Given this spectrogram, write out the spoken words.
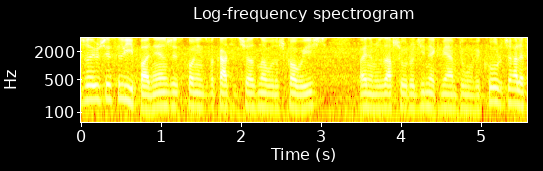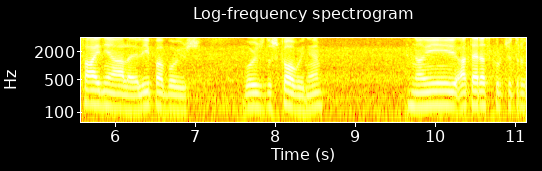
że już jest lipa, nie? Że jest koniec wakacji, trzeba znowu do szkoły iść. Pamiętam, że zawsze urodziny, jak miałem, to mówię, kurczę, ale fajnie, ale lipa, bo już, bo już do szkoły, nie? No i, a teraz, kurczę, tro,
